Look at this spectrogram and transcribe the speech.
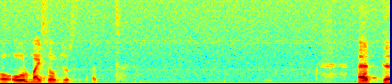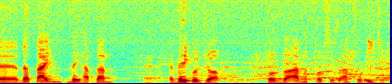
all my soldiers. At, at uh, that time, they have done uh, a very good job for the armed forces and for Egypt.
